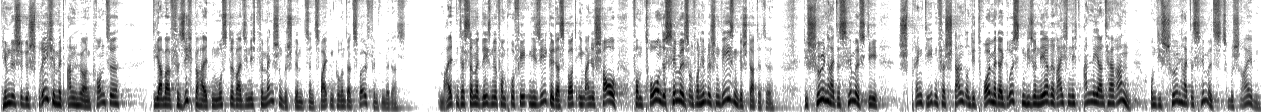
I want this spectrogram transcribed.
himmlische Gespräche mit anhören konnte, die aber für sich behalten musste, weil sie nicht für Menschen bestimmt sind. 2. Korinther 12 finden wir das. Im Alten Testament lesen wir vom Propheten Hesekiel, dass Gott ihm eine Schau vom Thron des Himmels und von himmlischen Wesen gestattete. Die Schönheit des Himmels, die sprengt jeden Verstand und die Träume der größten Visionäre reichen nicht annähernd heran, um die Schönheit des Himmels zu beschreiben.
